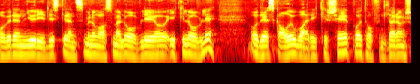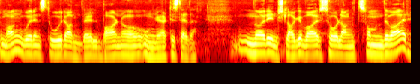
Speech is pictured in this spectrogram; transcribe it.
over en juridisk grense mellom hva som er lovlig og ikke lovlig. Og det skal jo bare ikke skje på et offentlig arrangement hvor en stor andel barn og unge er til stede. Når innslaget var så langt som det var,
